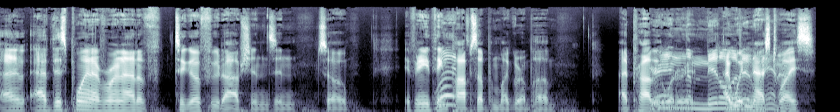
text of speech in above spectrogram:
I, at this point, I've run out of to go food options, and so if anything What? pops up on my Grubhub, I'd probably You're order it. I wouldn't ask twice.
